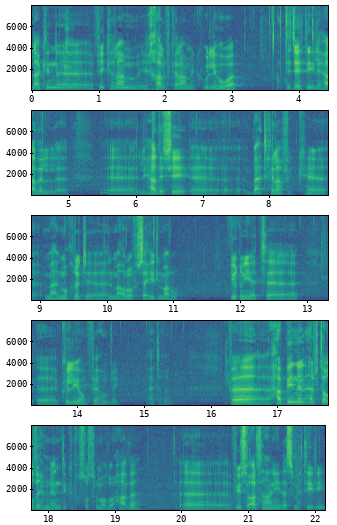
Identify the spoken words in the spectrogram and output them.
لكن آه في كلام يخالف كلامك واللي هو اتجهتي لهذا لهذا الشيء بعد خلافك مع المخرج المعروف سعيد المعروف في أغنية كل يوم في عمري أعتقد. فحابين نعرف توضيح من عندك بخصوص الموضوع هذا. آه في سؤال ثاني إذا سمحتي لي.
